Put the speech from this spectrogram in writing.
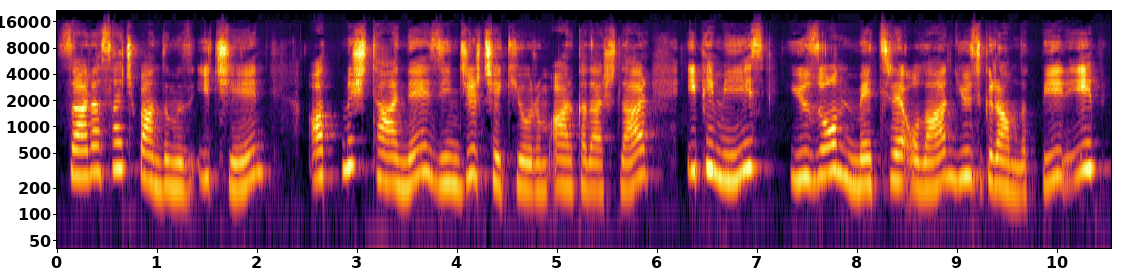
Zara saç bandımız için 60 tane zincir çekiyorum arkadaşlar. İpimiz 110 metre olan 100 gramlık bir ip.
